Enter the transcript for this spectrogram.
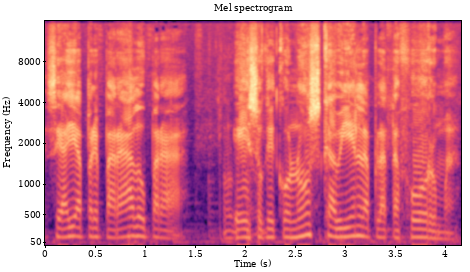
se haya preparado para eso, que conozca bien la plataforma,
